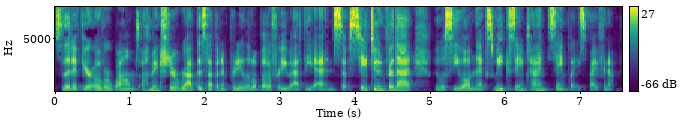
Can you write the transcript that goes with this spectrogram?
so that if you're overwhelmed, I'll make sure to wrap this up in a pretty little bow for you at the end. So stay tuned for that. We will see you all next week, same time, same place. Bye for now.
